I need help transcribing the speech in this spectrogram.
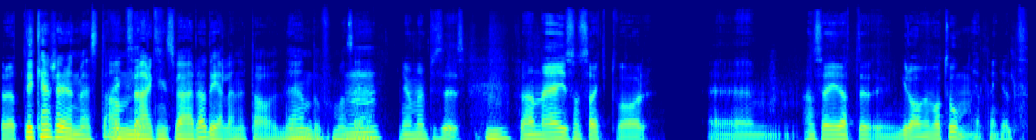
för att, det kanske är den mest Exakt. anmärkningsvärda delen utav det ändå, får man säga. Mm, ja, men precis. Mm. För han är ju som sagt var ehm, han säger att eh, graven var tom helt enkelt.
